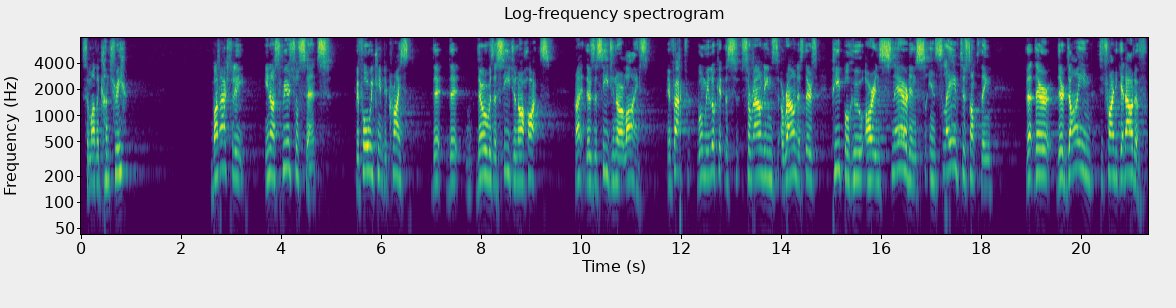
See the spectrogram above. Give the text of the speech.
some other country. But actually, in our spiritual sense, before we came to Christ, the, the, there was a siege in our hearts, right? There's a siege in our lives. In fact, when we look at the surroundings around us, there's people who are ensnared and enslaved to something that they're, they're dying to try to get out of.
